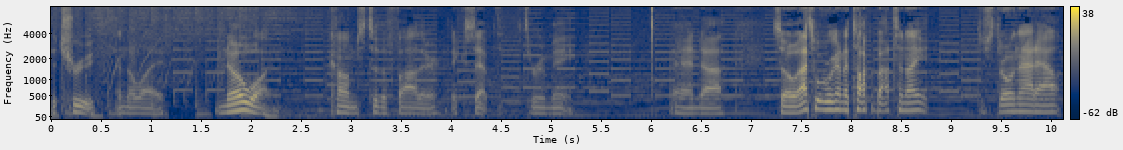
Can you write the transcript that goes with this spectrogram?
the truth, and the life. No one comes to the Father except through me. And uh, so that's what we're going to talk about tonight. Just throwing that out.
